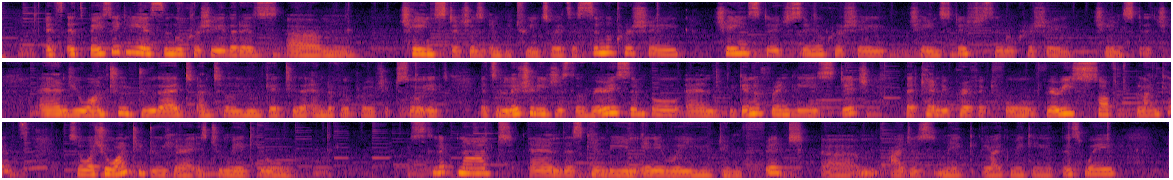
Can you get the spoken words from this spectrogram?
it's, it's basically a single crochet that is um, chain stitches in between. So it's a single crochet, chain stitch single crochet chain stitch single crochet chain stitch. And you want to do that until you get to the end of your project. So it it's literally just a very simple and beginner friendly stitch that can be perfect for very soft blankets. So what you want to do here is to make your slip knot and this can be in any way you deem fit. Um, I just make like making it this way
